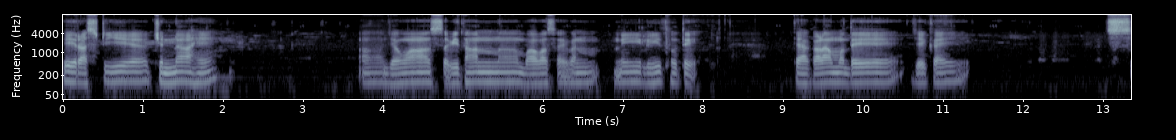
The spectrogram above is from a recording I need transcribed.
हे राष्ट्रीय चिन्ह आहे. जेव्हा संविधान बाबासाहेबांनी लिहित होते त्या काळामध्ये जे काही स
